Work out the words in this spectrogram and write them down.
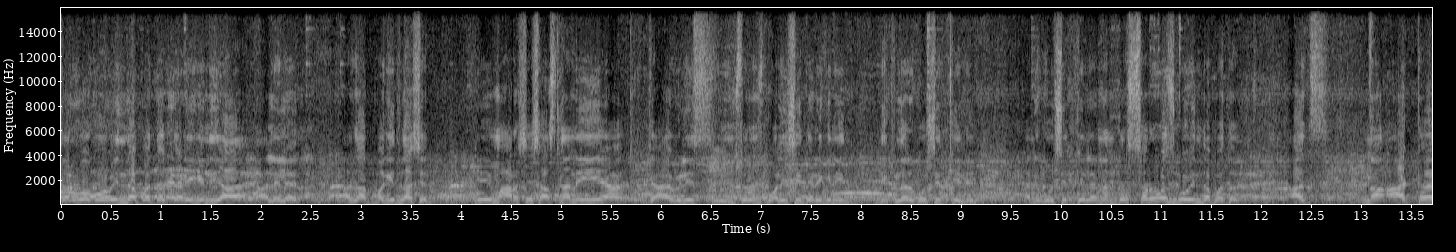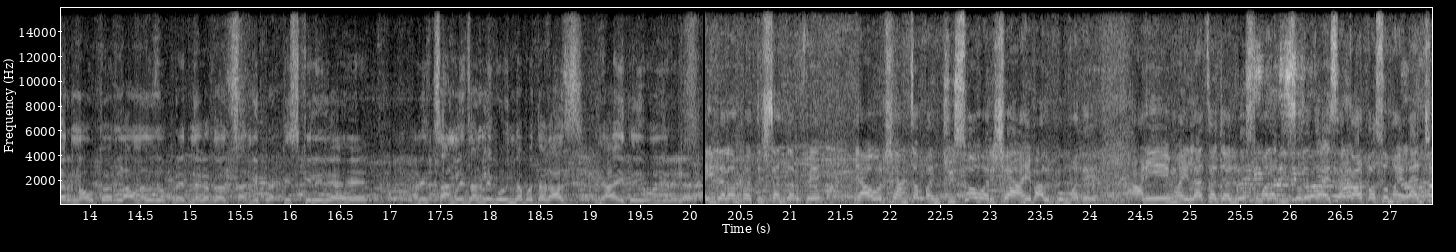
सर्व गोविंदा पथक त्या ठिकाणी जे आलेले आहेत. आज आप बघितलं असेल की महाराष्ट्र शासनानेही ज्यावेळेस ज्यावेळी इन्शुरन्स पॉलिसी त्या ठिकाणी डिक्लेअर घोषित केली आणि घोषित केल्यानंतर सर्वच गोविंदा पथक आज न आठ थर नऊ थर लावण्याचा जो प्रयत्न करतात चांगली प्रॅक्टिस केलेली आहे. आणि चांगले चांगले गोविंदा पथक आज ह्या इथे येऊन गेलेले आहे आई जलम प्रतिष्ठानतर्फे यावर्षी आमचा पंचवीसवा वर्ष आहे बालपूरमध्ये आणि महिलाचा जल्लोष तुम्हाला दिसतच आहे. सकाळपासून महिलांची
